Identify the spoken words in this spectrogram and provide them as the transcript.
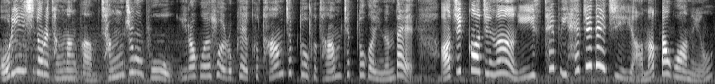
어린 시절의 장난감, 장중보이라고 해서 이렇게 그 다음 챕터, 그 다음 챕터가 있는데, 아직까지는 이 스텝이 해제되지 않았다고 하네요.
